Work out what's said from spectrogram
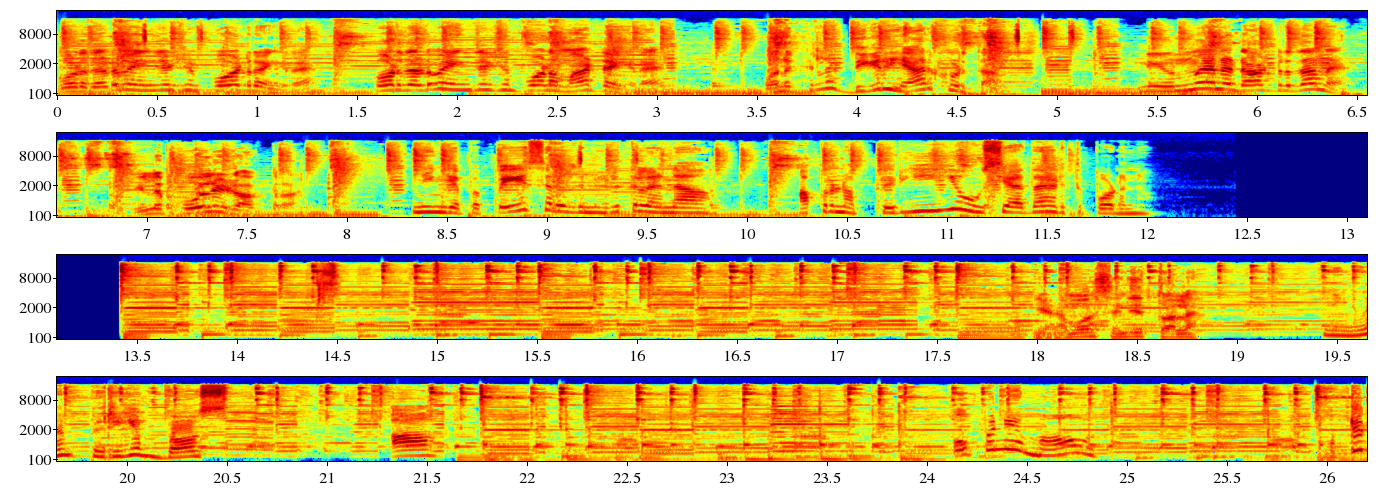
ஒரு தடவை இன்ஜெக்ஷன் போடுறேங்கிற. ஒரு தடவை இன்ஜெக்ஷன் போட மாட்டேங்கிற. உனக்கு எல்லாம் டிகிரி யார் கொடுத்தா? நீ உண்மையான டாக்டர் தானே? இல்ல போலி டாக்டரா நீங்க இப்ப பேசுறது நிறுத்தலைன்னா அப்புறம் நான் பெரிய ஊசியா தான் எடுத்து போடணும். என்னமோ செஞ்சு தொலை. நீங்களாம் பெரிய பாஸ் ஆ. ஓப்பன் யூ மவுத் அப்படியே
